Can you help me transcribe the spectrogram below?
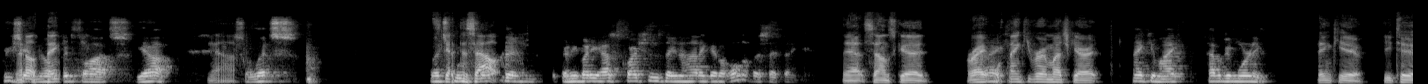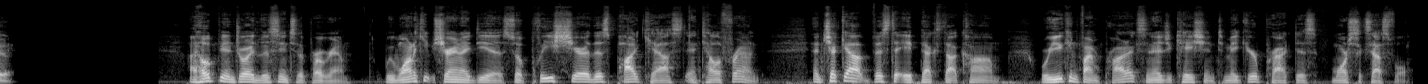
Appreciate no, good thoughts. Yeah. Yeah. So let's let's, let's get this out. if anybody has questions, they know how to get a hold of us. I think. Yeah, it sounds good. All right. All right. Well, thank you very much, Garrett. Thank you, Mike. Have a good morning. Thank you. You too. I hope you enjoyed listening to the program. We want to keep sharing ideas, so please share this podcast and tell a friend. And check out vistaapex.com, where you can find products and education to make your practice more successful.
